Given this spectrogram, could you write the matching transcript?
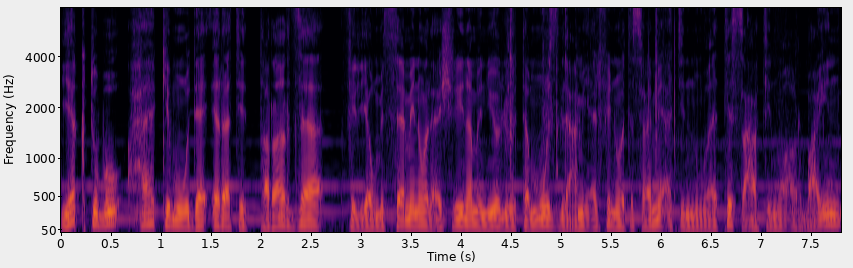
يكتب حاكم دائرة الطرارزة في اليوم الثامن والعشرين من يوليو تموز لعام 1949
